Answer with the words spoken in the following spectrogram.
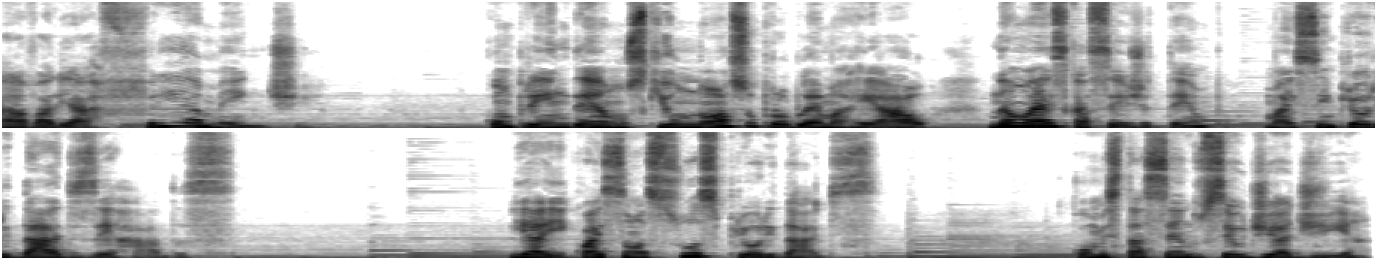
avaliar friamente, compreendemos que o nosso problema real não é escassez de tempo, mas sim prioridades erradas. E aí, quais são as suas prioridades? Como está sendo o seu dia a dia?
